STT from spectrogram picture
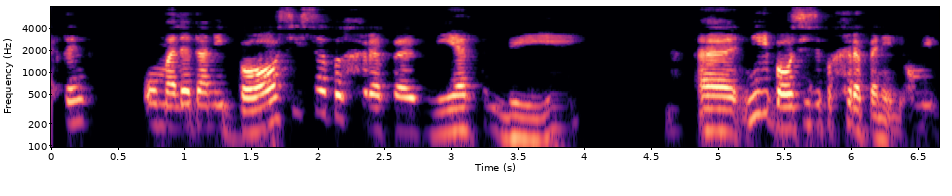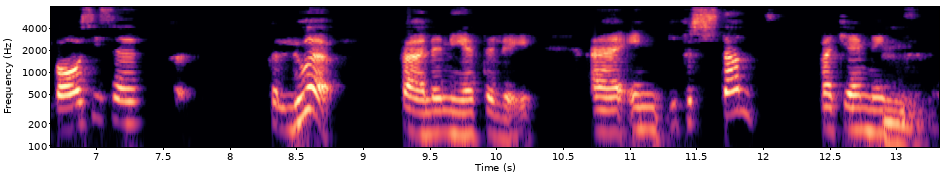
ek dink om hulle dan die basiese begrippe neer te lê uh nie die basiese begrippe nie om die basiese geloof vir hulle neer te lê uh en die verstand wat jy met hmm.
